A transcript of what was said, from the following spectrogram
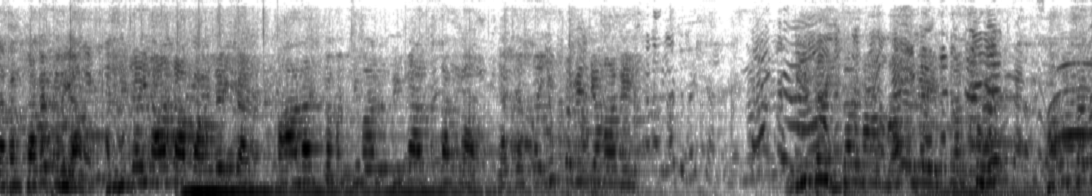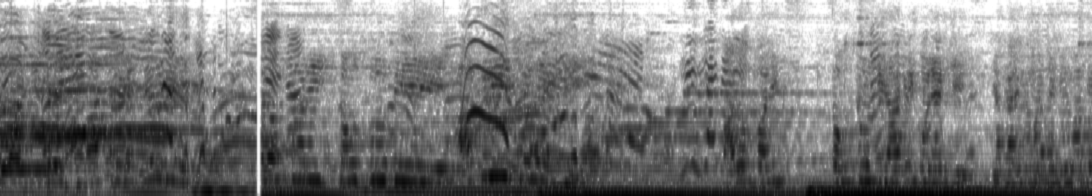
आपण स्वागत करूया. आणि विजयी नाथा फाउंडेशन महाराष्ट्र मच्छीमार विकास संघ यांच्या संयुक्त विद्यमाने नितेश शर्मा म्हात्रे प्रस्तुत. निर्मित. संस्कृती. संस्कृती आगरी कोल्यांची. या कार्यक्रमाचे निर्माते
